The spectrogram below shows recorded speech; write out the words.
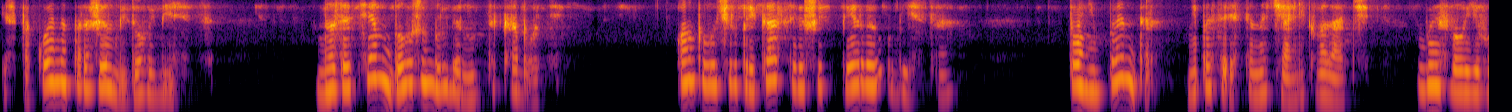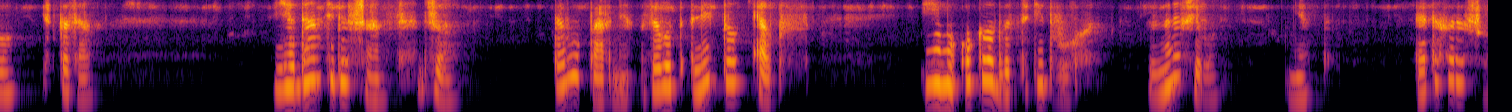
и спокойно прожил медовый месяц но затем должен был вернуться к работе. Он получил приказ совершить первое убийство. Тони Бендер, непосредственно начальник Валач, вызвал его и сказал: "Я дам тебе шанс, Джо. Того парня зовут Литл Элпс, и ему около двадцати двух. Знаешь его?" "Нет." "Это хорошо.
